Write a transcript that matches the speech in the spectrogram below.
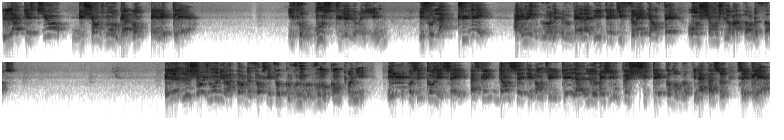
la question du changement au Gabon, elle est claire. Il faut bousculer le régime, il faut l'acculer à une gouvernabilité qui ferait qu'en fait, on change le rapport de force. Et le, changement du rapport de force, il faut que vous, vous me compreniez. Il est possible qu'on essaye, parce que dans cette éventualité, le régime peut chuter comme au Burkina Faso, c'est clair.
